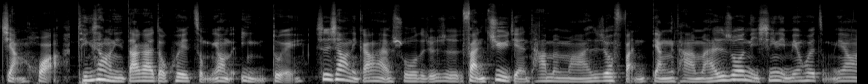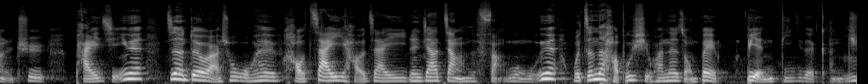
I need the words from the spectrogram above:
讲话，平常你大概都会怎么样的应对？是像你刚才说的，就是反据点他们吗？还是就反刁他们？还是说你心里面会怎么样去排解？因为真的对我来说，我会好在意，好在意人家这样子反问我，因为我真的好不喜欢那种被贬低的感觉。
